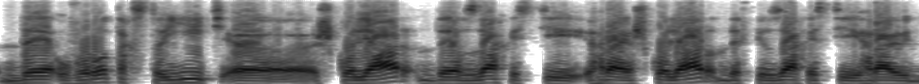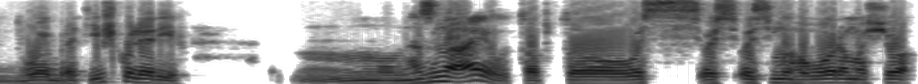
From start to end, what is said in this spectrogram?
де у воротах стоїть е, школяр, де в захисті грає школяр, де в півзахисті грають двоє братів школярів. Ну, не знаю. Тобто, ось, ось, ось ми говоримо, що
